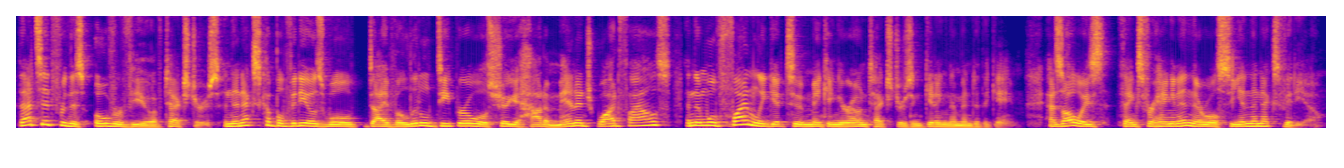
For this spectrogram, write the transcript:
That's it for this overview of textures. In the next couple videos, we'll dive a little deeper. We'll show you how to manage WAD files, and then we'll finally get to making your own textures and getting them into the game. As always, thanks for hanging in there. We'll see you in the next video.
